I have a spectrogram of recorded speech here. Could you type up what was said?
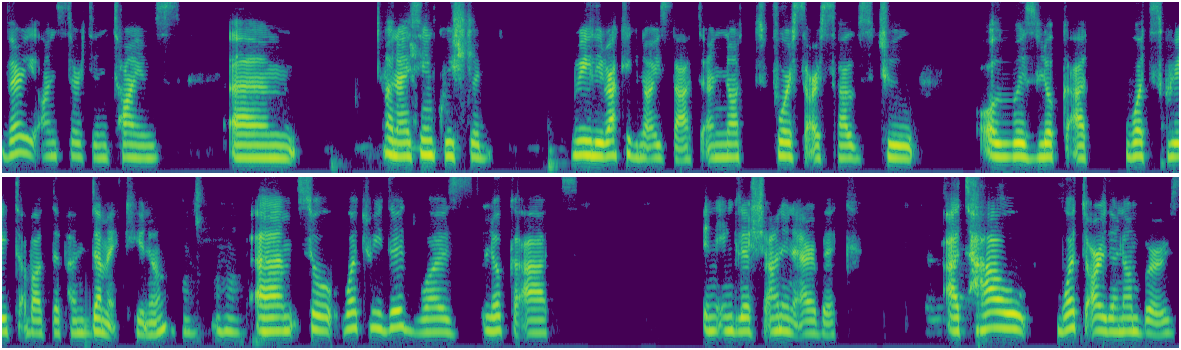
very uncertain times, um, and I think we should really recognize that and not force ourselves to always look at what's great about the pandemic you know mm-hmm. mm-hmm. um, so what we did was look at in english and in arabic at how what are the numbers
